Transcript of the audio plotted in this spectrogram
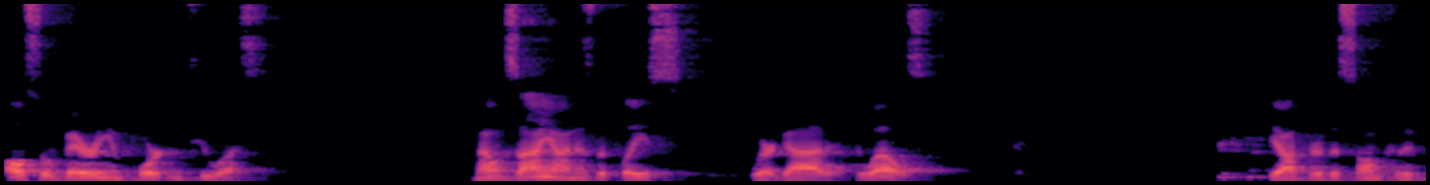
also very important to us. Mount Zion is the place where God dwells. The author of the psalm could have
